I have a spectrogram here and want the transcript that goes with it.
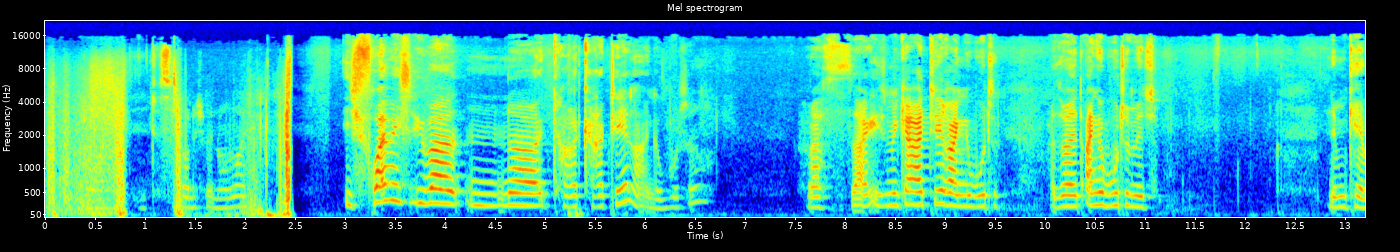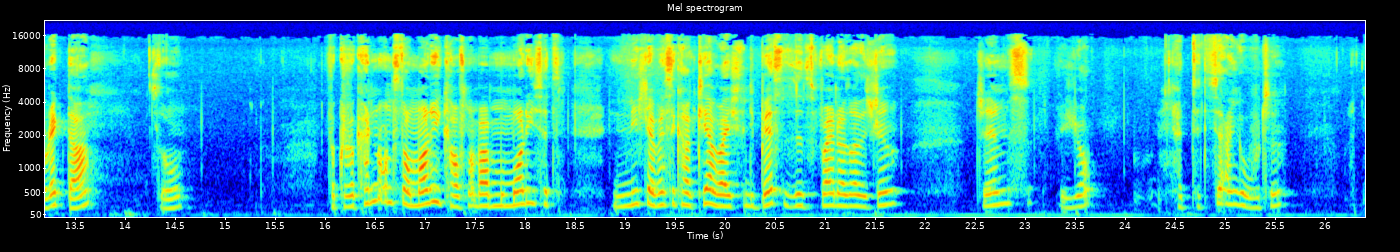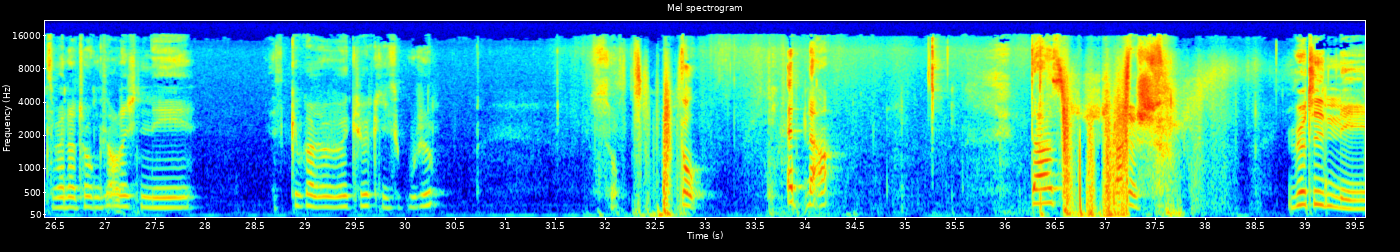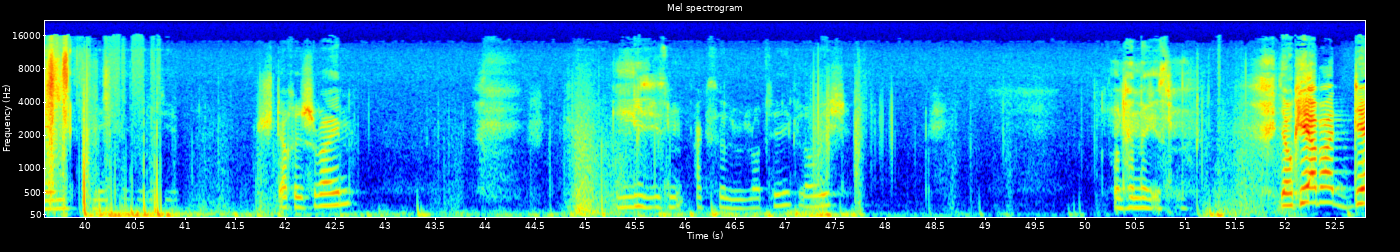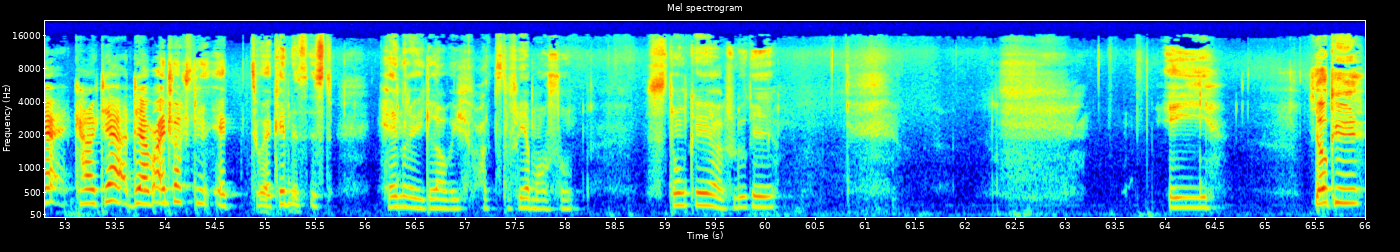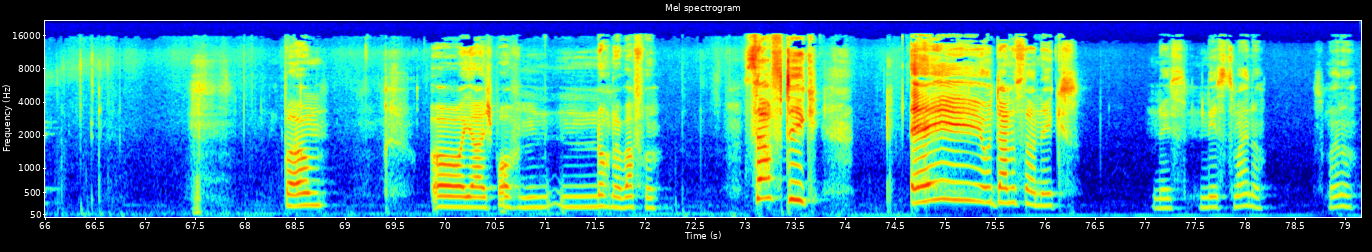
Das ist doch nicht mehr normal. Ich freue mich über eine Char Charaktere-Angebote. Was sage ich mit Charaktere-Angebote? Also halt Angebote mit einem Charakter. So. Wir, wir können uns doch Molly kaufen, aber Molly ist jetzt nicht der beste Charakter, weil ich finde, die besten sind 230 Gems. Jo. Hat jetzt diese Angebote? 200 Token ist auch nicht. Nee. Es gibt gerade wirklich nicht so gute. So. Go. Edna. Das Stachelisch. Würde nehmen. Stachelschwein. Lisi ist ein Axolotl, glaube ich. Und Henry ist. Ja, okay, aber der Charakter, der am einfachsten er zu erkennen ist, ist Henry, glaube ich. Hat es Fledermaus so. Ist dunkel, hat Flügel. Ey. Ja, okay. Bam. Oh ja, ich brauche noch eine Waffe. Saftig! Ey, und dann ist da nix. Nee, nee, ist meiner. Ist meiner.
